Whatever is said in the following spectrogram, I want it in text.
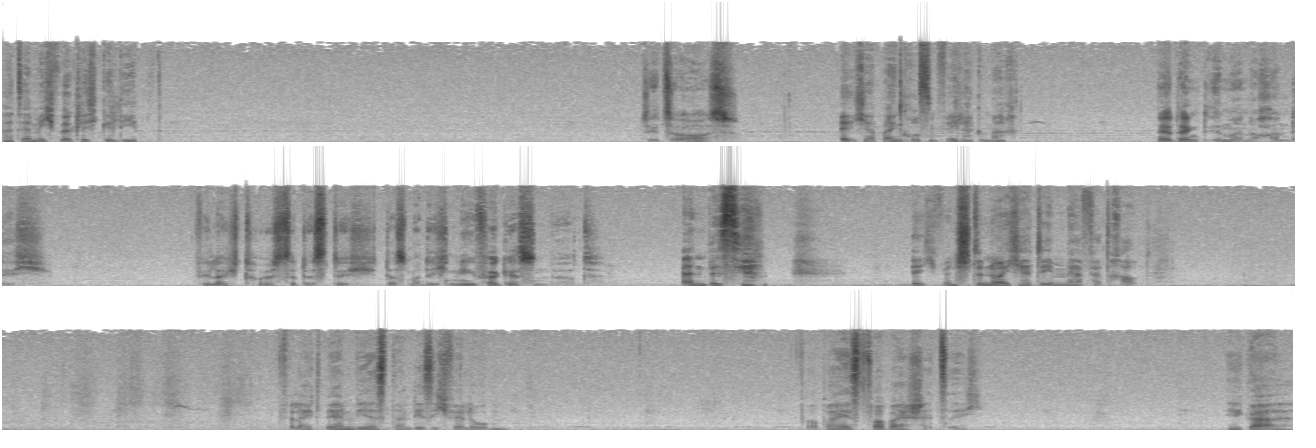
hat er mich wirklich geliebt? Sieht so aus. Ich habe einen großen Fehler gemacht. Er denkt immer noch an dich. Vielleicht tröstet es dich, dass man dich nie vergessen wird. Ein bisschen. Ich wünschte nur, ich hätte ihm mehr vertraut. Vielleicht wären wir es dann, die sich verloben. Vorbei ist vorbei, schätze ich. Egal.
